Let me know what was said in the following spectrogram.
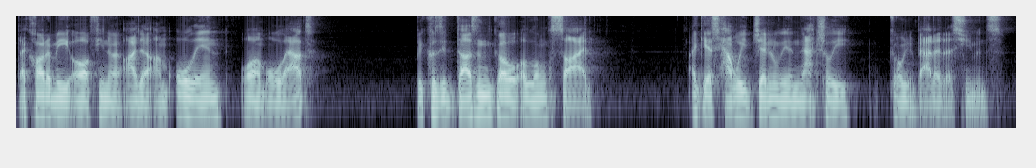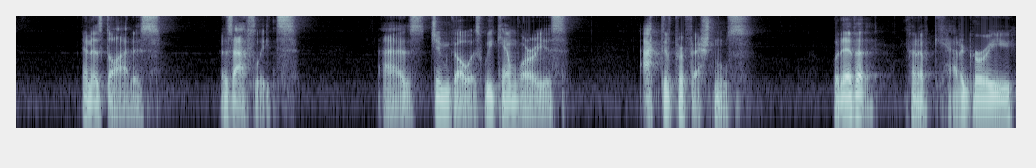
dichotomy of you know either I'm all in or I'm all out, because it doesn't go alongside, I guess, how we generally are naturally going about it as humans, and as dieters, as athletes, as gym goers, weekend warriors, active professionals, whatever kind of category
